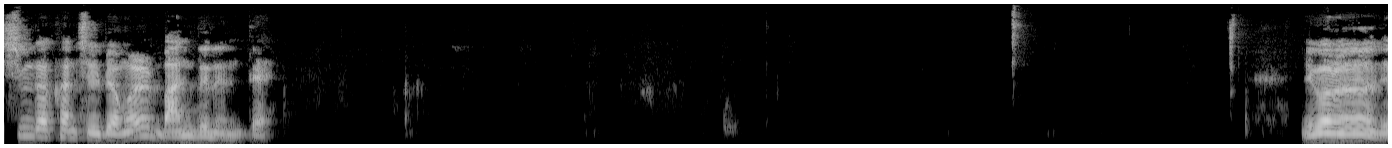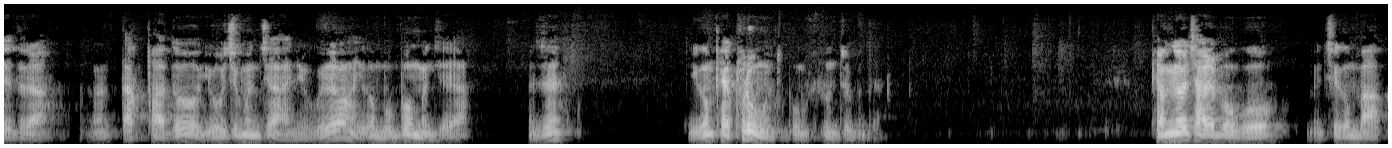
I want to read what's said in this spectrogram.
심각한 질병을 만드는데 이거는 얘들아 이건 딱 봐도 요지 문제 아니고요 이건 문법 문제야 그지? 이건 100% 문법 문제입니다 병렬 잘 보고 지금 막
